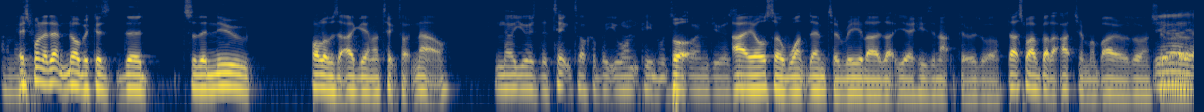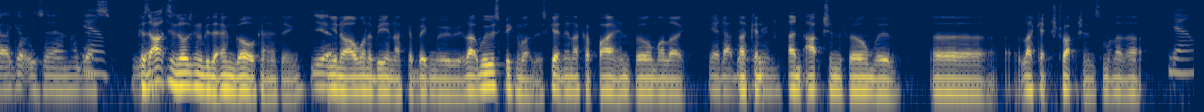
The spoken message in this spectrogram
I mean, It's one of them. No, because the so the new followers that I gain on TikTok now, know you as the TikToker, but you want people to but find you as. I also want them to realize that yeah, he's an actor as well. That's why I've got that actor in my bio as well. and yeah, like that. yeah, I get what you're saying. I guess Because yeah. acting's always going to be the end goal kind of thing. Yeah. You know, I want to be in like a big movie. Like we were speaking about this, getting in like a fighting film or like yeah, that'd be like an, an action film with uh like extraction, something like that. Yeah.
